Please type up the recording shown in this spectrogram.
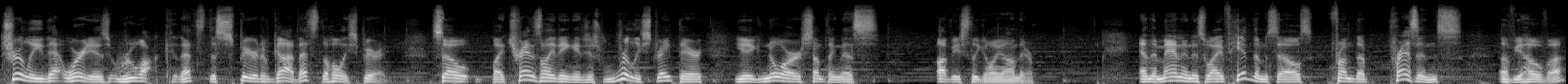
truly that word is ruach. That's the spirit of God. That's the Holy Spirit. So by translating it just really straight there, you ignore something that's obviously going on there. And the man and his wife hid themselves from the presence of Jehovah,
